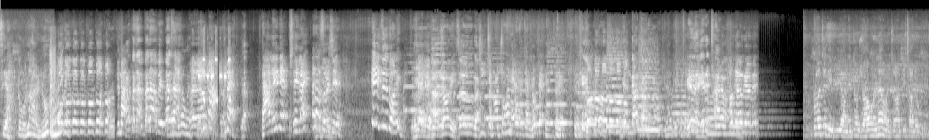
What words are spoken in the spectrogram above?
ဆရာတော်လာနော်တော့တော့တော့တော့တော့တော့ဒီမှာတနာတနာပဲပတ်စားဒီမှာဒီမှာဒါလေးနဲ့ဖြေလိုက်အဲ့ဒါဆိုလို့ရှိရင်အေးစစ်တော်လေးအာကြောပြီစိုးကကြီးကျွန်တော်ကျွမ်းနေအဲ့ဒါကြလုတ်တယ်တော့တော့တော့တော့တော့ကားတော့ဒီလေအဲ့ဒါထားတော့ဟုတ်ကဲ့ဟုတ်ကဲ့ project တွေပြီးရတယ်ကျွန်တော်ရွာဝင်လဲဝင်ကျွန်တော်တိကျလုပ်ပြီယို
